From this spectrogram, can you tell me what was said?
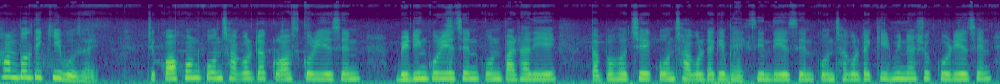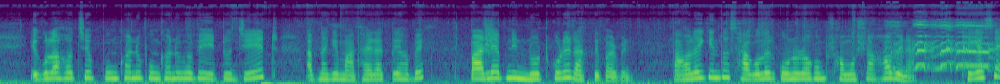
ফার্ম বলতে কি বোঝায়? যে কখন কোন ছাগলটা ক্রস করিয়েছেন ব্রিডিং করিয়েছেন কোন পাঠা দিয়ে, তারপর হচ্ছে কোন ছাগলটাকে ভ্যাকসিন দিয়েছেন, কোন ছাগলটা কৃমিনাশক করিয়েছেন, এগুলো হচ্ছে পুঙ্খানুপুঙ্খানুভাবে এ টু জেড আপনাকে মাথায় রাখতে হবে। পারলে আপনি নোট করে রাখতে পারবেন। তাহলে কিন্তু ছাগলের কোনো রকম সমস্যা হবে না। ঠিক আছে?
